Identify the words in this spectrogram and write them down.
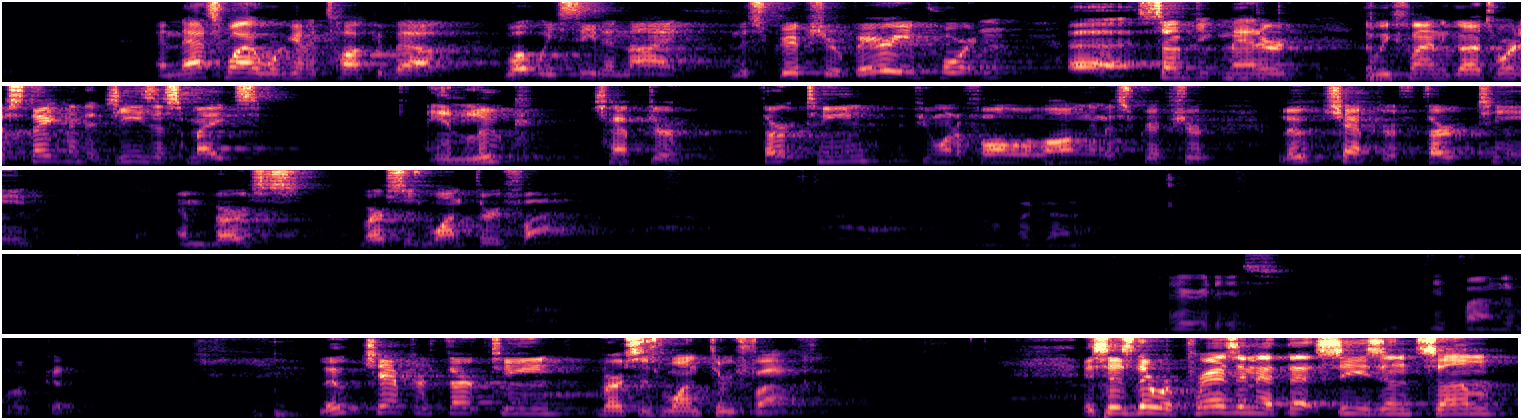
And that's why we're going to talk about what we see tonight in the scripture. Very important uh, subject matter that we find in God's Word. A statement that Jesus makes in Luke chapter 13, if you want to follow along in the scripture. Luke chapter 13 and verse, verses 1 through 5. I don't know if I got it. There it is. It finally woke up. Luke chapter 13, verses 1 through 5. It says, There were present at that season some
